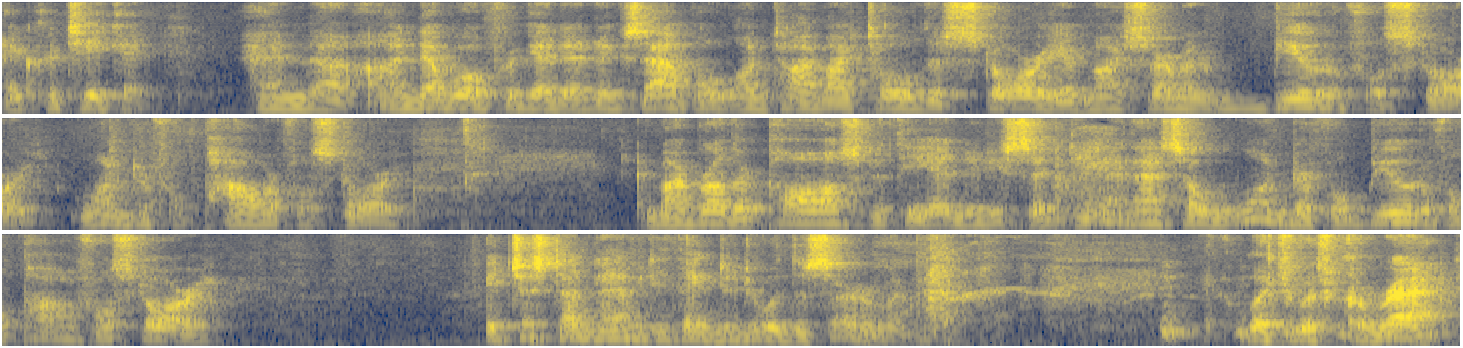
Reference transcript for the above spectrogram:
and critique it. And uh, I never will forget an example. One time I told this story in my sermon, a beautiful story, wonderful, powerful story. And my brother paused at the end and he said, Dan, that's a wonderful, beautiful, powerful story. It just doesn't have anything to do with the sermon. Which was correct,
